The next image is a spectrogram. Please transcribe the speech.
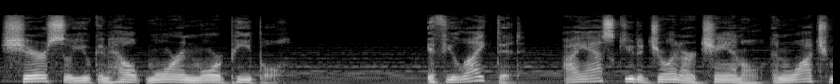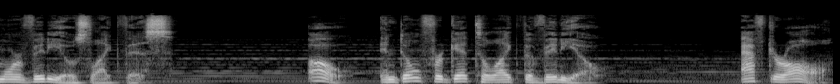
Share so you can help more and more people. If you liked it, I ask you to join our channel and watch more videos like this. Oh, and don't forget to like the video. After all,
